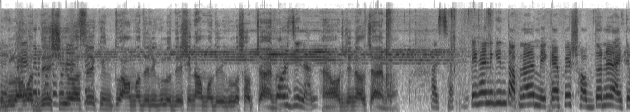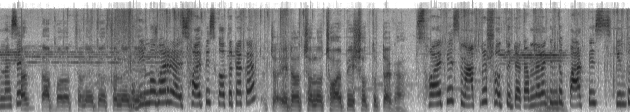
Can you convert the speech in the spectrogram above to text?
এগুলো আবার দেশীয় আছে? কিন্তু আমাদের এগুলো দেশি না আমাদের এগুলো সব চায় না? হ্যাঁ অরিজিনাল চায় না আচ্ছা এখানে কিন্তু আপনারা মেকআপের সব ধরনের আইটেম আছে। তারপর হচ্ছে এটা হচ্ছে এই রিমুভার ছয় পিস কত টাকা? এটা হচ্ছে হলো ছয় পিস সত্তর টাকা। ছয় পিস মাত্র সত্তর টাকা। আপনারা কিন্তু পার পিস কিন্তু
